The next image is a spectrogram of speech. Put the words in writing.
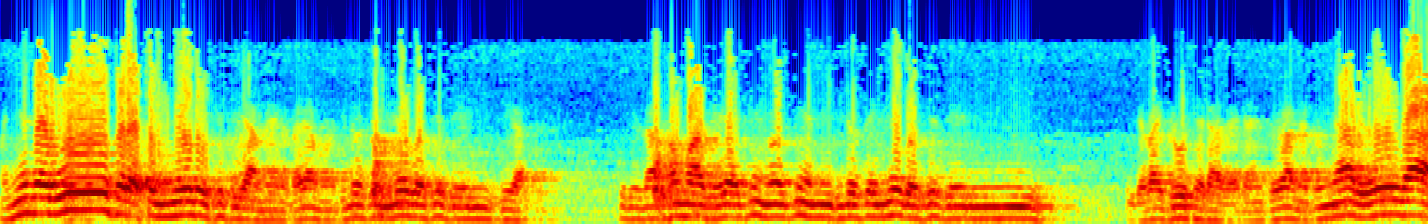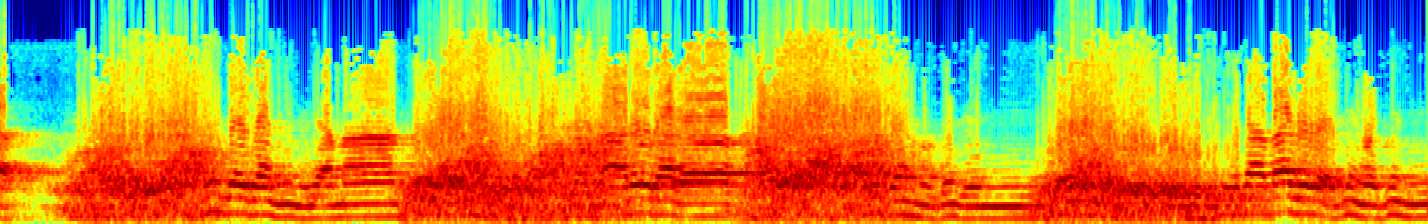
မငြင်းသေးဘူးဆိုတော့စိတ်မျိုးလေးဖြစ်ပြရမယ်ဒါကြောင့်မို့ဒီလိုစိတ်မျိုးကိုဖြစ်စေပြီးဒီကဒီလိုသာကောင်းပါစေအကျင့်ကိုကျင့်ပြီးဒီလိုစိတ်မျိုးကိုဖြစ်စေပြီး ဒီတစ်ပတ်ကျိုးထတာပဲအဲဒါဆိုရမယ်သူများတွေကဘုရားကြမြင်နေရမှာသာတို့ကတော့ကျင့်မှုကျင့်စဉ်ဒီသာပါရတဲ့အကျင့်ကိုကျင့်ပြီး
